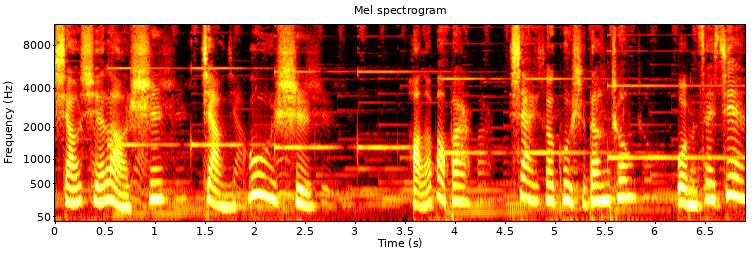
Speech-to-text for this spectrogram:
小雪老师讲故事”。好了，宝贝儿，下一个故事当中，我们再见。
